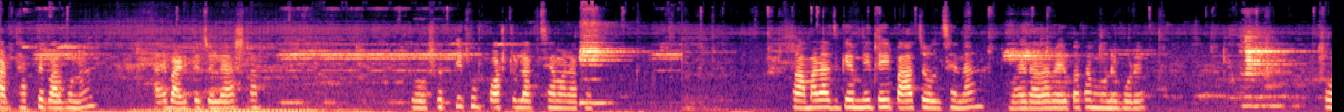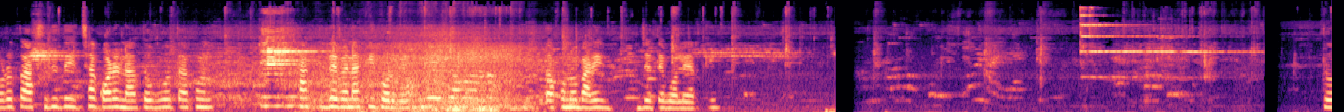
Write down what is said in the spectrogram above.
আর থাকতে পারব না। তাই বাড়িতে চলে আসলাম। তো সত্যি খুব কষ্ট লাগছে আমার এখন। তো আমার আজকে এমনিতেই পা চলছে না। আমার দাদা ভাইয়ের কথা মনে পড়ে। ওরও তো আসতে দিতে ইচ্ছা করে না, তবুও তো এখন থাকতে দেবে না, কি করবে? তখনও বাড়ি যেতে বলে আর কি। তো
